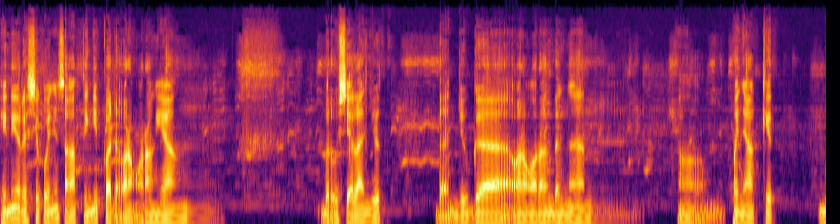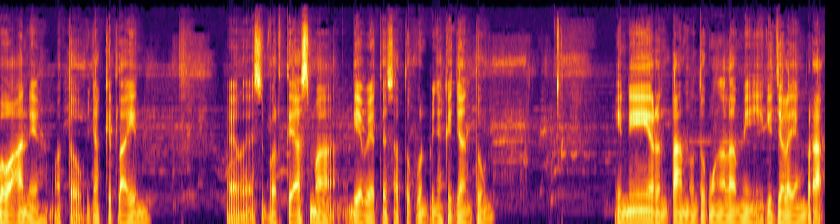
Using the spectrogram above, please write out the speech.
ini resikonya sangat tinggi pada orang-orang yang berusia lanjut dan juga orang-orang dengan um, penyakit bawaan ya atau penyakit lain ya, seperti asma, diabetes ataupun penyakit jantung. Ini rentan untuk mengalami gejala yang berat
